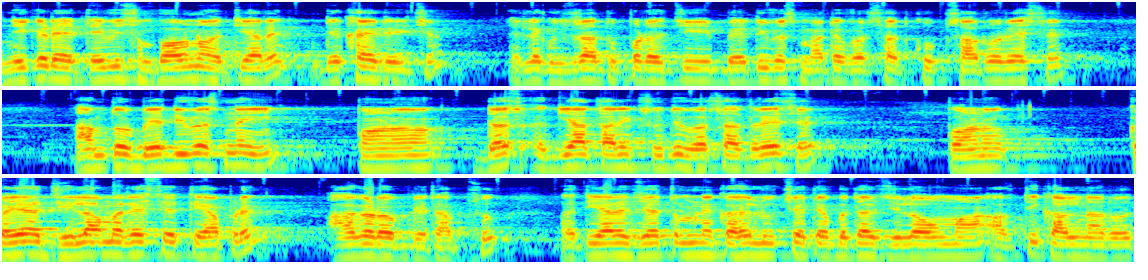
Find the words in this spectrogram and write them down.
નીકળે તેવી સંભાવના અત્યારે દેખાઈ રહી છે. એટલે ગુજરાત ઉપર હજી બે દિવસ માટે વરસાદ ખૂબ સારો રહેશે. આમ તો બે દિવસ નહીં, પણ દસ અગિયાર તારીખ સુધી વરસાદ રહેશે. પણ કયા જિલ્લામાં રહેશે તે આપણે આગળ અપડેટ આપશું. અત્યારે જે તમને કહેલું છે તે બધા જિલ્લાઓમાં આવતીકાલના રોજ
